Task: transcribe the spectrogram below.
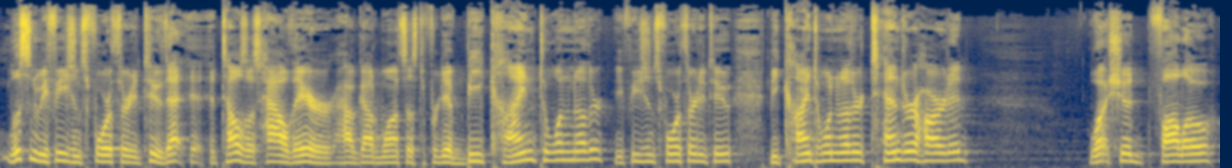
listen to Ephesians 4:32. That it tells us how there how God wants us to forgive. Be kind to one another. Ephesians 4:32. Be kind to one another, tender-hearted. What should follow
